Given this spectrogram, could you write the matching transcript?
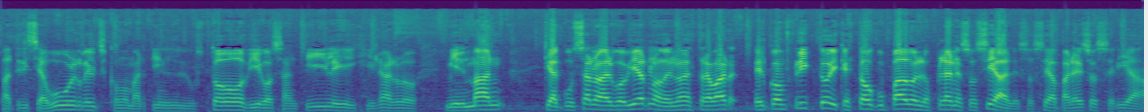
Patricia Bullrich como Martín Lustó, Diego Santilli y Girardo Milman, que acusaron al gobierno de no destrabar el conflicto y que está ocupado en los planes sociales, o sea, para eso sería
